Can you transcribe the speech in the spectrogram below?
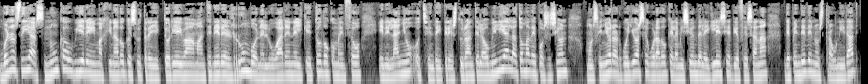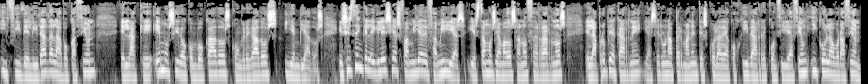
Buenos días. Nunca hubiera imaginado que su trayectoria iba a mantener el rumbo en el lugar en el que todo comenzó en el año 83. Durante la homilía en la toma de posesión, Monseñor Argüello ha asegurado que la misión de la Iglesia diocesana depende de nuestra unidad y fidelidad a la vocación en la que hemos sido convocados, congregados y enviados. Insisten que la Iglesia es familia de familias y estamos llamados a no cerrarnos en la propia carne y a ser una permanente escuela de acogida, reconciliación y colaboración,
